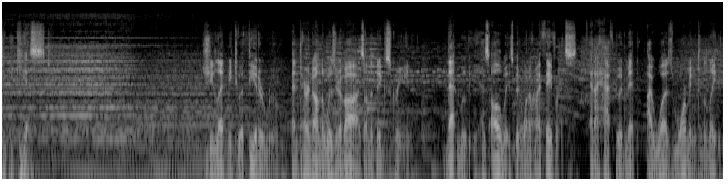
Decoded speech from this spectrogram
to be kissed. She led me to a theater room and turned on The Wizard of Oz on the big screen. That movie has always been one of my favorites, and I have to admit I was warming to the lady.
